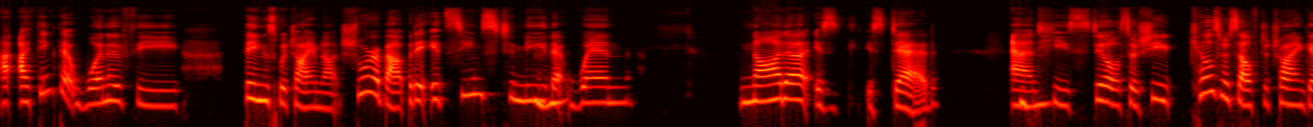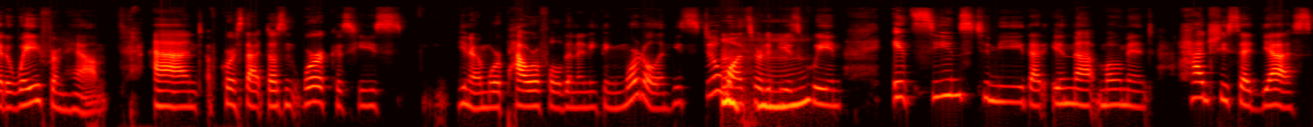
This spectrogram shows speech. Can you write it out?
I, I think that one of the things which I am not sure about, but it, it seems to me Mhm. that when Nada is is dead and Mhm. he's still so she kills herself to try and get away from him. And of course that doesn't work cuz he's you know more powerful than anything mortal and he still wants her to be his Mhm. queen. It seems to me that in that moment had she said yes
